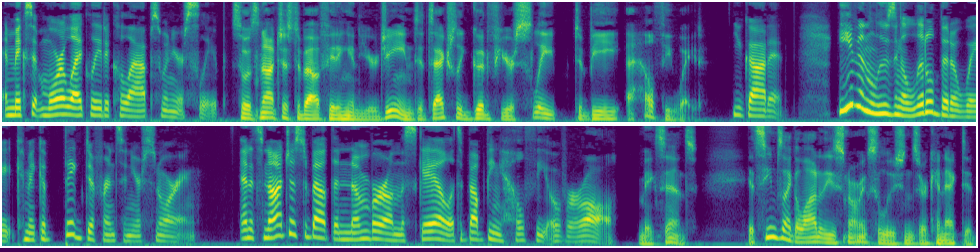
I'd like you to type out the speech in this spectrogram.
and makes it more likely to collapse when you're asleep. So it's not just about fitting into your jeans, it's actually good for your sleep to be a healthy weight. You got it. Even losing a little bit of weight can make a big difference in your snoring. And it's not just about the number on the scale, it's about being healthy overall. Makes sense. It seems like a lot of these snoring solutions are connected.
